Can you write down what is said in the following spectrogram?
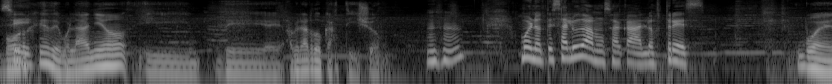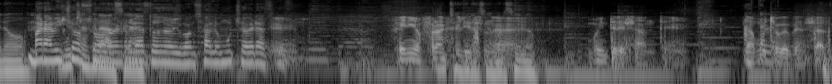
Sí. Borges, de Bolaño y de Abelardo Castillo. Bueno, te saludamos acá, los tres. Bueno, Maravilloso muchas el gracias. relato de hoy, Gonzalo. Muchas gracias. Genio Muchas frágil es gracias, una Marcelo. muy interesante. ¿eh? Da Hasta mucho la- que pensar.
